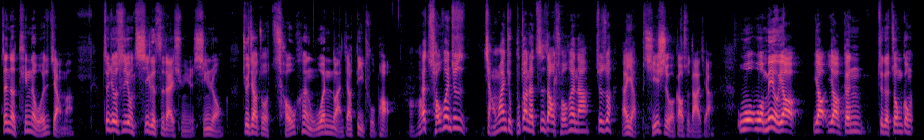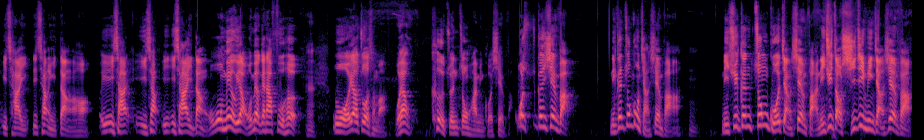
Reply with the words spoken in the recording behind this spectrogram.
真的听了我就讲嘛。这就是用七个字来形形容，就叫做仇恨温暖，叫地图炮。那仇恨就是讲完就不断的制造仇恨啊，就是说，哎呀，其实我告诉大家，我我没有要要要跟这个中共一插一一唱一档啊哈，一插一唱一一插一档，我没有要，我没有跟他附和，我要做什么？我要恪遵中华民国宪法，我跟宪法，你跟中共讲宪法啊？你去跟中国讲宪法，你去找习近平讲宪法，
